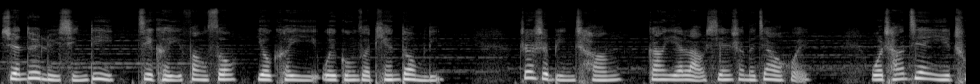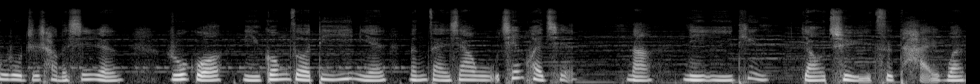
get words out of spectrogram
选对旅行地，既可以放松，又可以为工作添动力。正是秉承冈野老先生的教诲，我常建议初入职场的新人：如果你工作第一年能攒下五千块钱，那你一定要去一次台湾。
